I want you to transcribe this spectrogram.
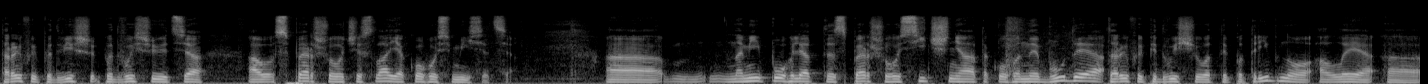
тарифи підвищ- підвищуються а, з першого числа якогось місяця. А, На мій погляд, з 1 січня такого не буде. Тарифи підвищувати потрібно, але е,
